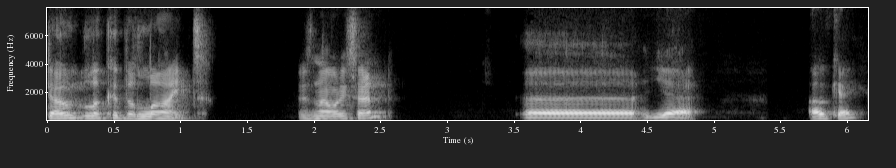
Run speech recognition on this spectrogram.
don't look at the light. Isn't that what he said? Uh, yeah. Okay.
